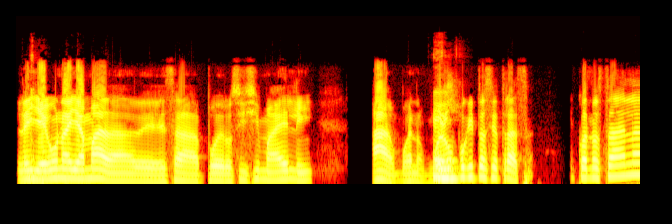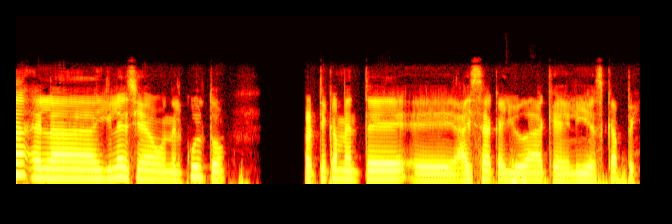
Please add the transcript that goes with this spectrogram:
le, llega una llamada de esa poderosísima Ellie. Ah, bueno, vuelvo un poquito hacia atrás. Cuando está en la, en la iglesia o en el culto, prácticamente eh, Isaac ayuda a que Ellie escape.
